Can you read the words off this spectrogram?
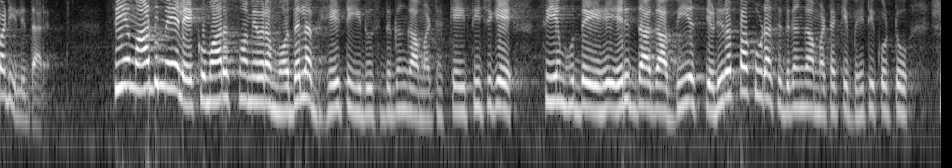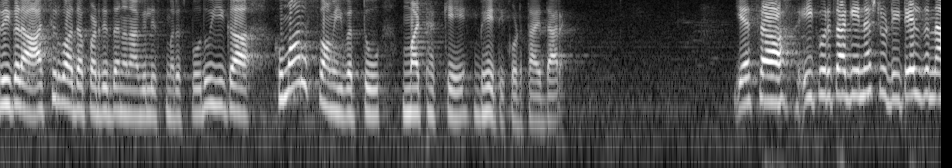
ಪಡೆಯಲಿದ್ದಾರೆ. ಸಿಎಂ ಆದ ಮೇಲೆ ಕುಮಾರಸ್ವಾಮಿ ಅವರ ಮೊದಲ ಭೇಟಿ ಇದು ಸಿದ್ಧಗಂಗಾ ಮಠಕ್ಕೆ. ಇತ್ತೀಚೆಗೆ ಸಿಎಂ ಹುದ್ದೆ ಏರಿದ್ದಾಗ ಬಿಎಸ್ ಯಡಿಯೂರಪ್ಪ ಕೂಡ ಸಿದ್ಧಗಂಗಾ ಮಠಕ್ಕೆ ಭೇಟಿ ಕೊಟ್ಟು ಶ್ರೀಗಳ ಆಶೀರ್ವಾದ ಪಡೆದಿದ್ದನ್ನು ನಾವಿಲ್ಲಿ ಸ್ಮರಿಸಬಹುದು ಈಗ ಕುಮಾರಸ್ವಾಮಿ ಇವತ್ತು ಮಠಕ್ಕೆ ಭೇಟಿ ಕೊಡ್ತಾ ಇದ್ದಾರೆ. ಎಸ್ ಈ ಕುರಿತಾಗಿ ಇನ್ನಷ್ಟು ಡೀಟೇಲ್ಸ್ ಅನ್ನ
